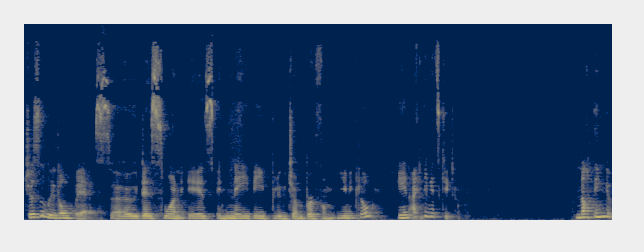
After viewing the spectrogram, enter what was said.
just a little bit. So this one is a navy blue jumper from Uniqlo and I think it's cute. Nothing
